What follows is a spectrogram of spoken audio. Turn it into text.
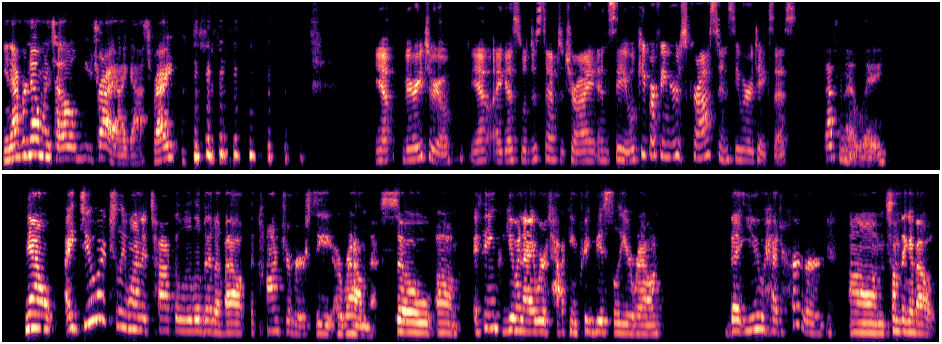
you never know until you try, I guess, right? yep, very true. Yeah, I guess we'll just have to try and see. We'll keep our fingers crossed and see where it takes us. Definitely. Now, I do actually want to talk a little bit about the controversy around this. So, um, I think you and I were talking previously around that you had heard um, something about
